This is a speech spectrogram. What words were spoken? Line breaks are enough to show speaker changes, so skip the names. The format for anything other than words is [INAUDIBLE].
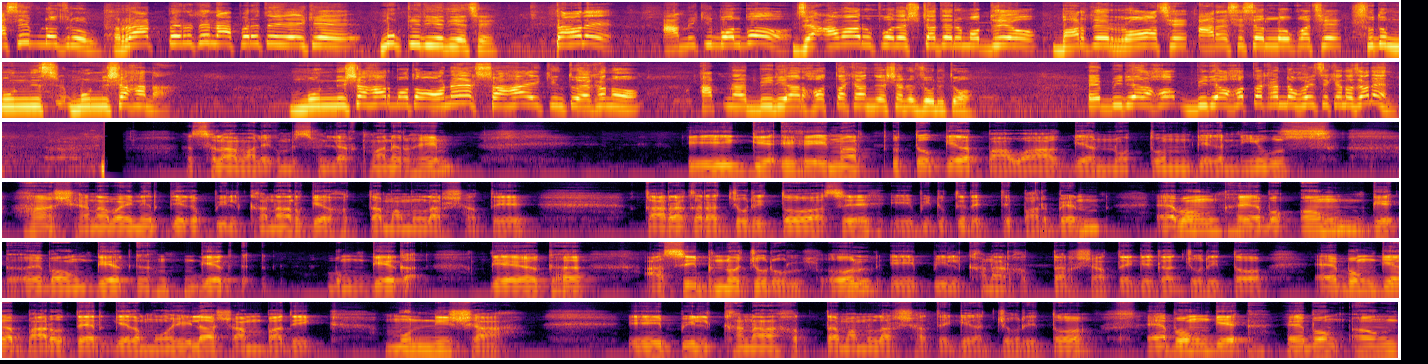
আসিফ নজরুল, রাত পেরোতে না পেরোতে একে মুক্তি দিয়ে দিয়েছে। তাহলে আমি কি বলব যে আমার উপদেষ্টাদের মধ্যেও ভারতের র আছে আর এস এর লোক আছে, শুধু মুন্নি সাহা না। মুন্নি সাহার মতো অনেক সাহাই কিন্তু এখনও আপনার বিডিআর হত্যাকাণ্ডের সাথে জড়িত। এই বিডিআর বিডিআর হত্যাকাণ্ড হয়েছে কেন জানেন?
আসসালামু আলাইকুম বিসমিল্লাহ রহমান রহিম। এই তো গেগা পাওয়া গেয়া নতুন গেগা নিউজ হ্যাঁ সেনাবাহিনীর গেগা পিলখানার গে হত্যা মামলার সাথে কারা কারা জড়িত আছে এই ভিডিওতে দেখতে পারবেন। এবং এবং এবং আসিফ নজরুল ওল এই পিলখানার হত্যার সাথে গেগা জড়িত। এবং গেগা ভারতের গেগা মহিলা সাংবাদিক মুন্নি শাহ। এই পিলখানা হত্যা মামলার সাথে জড়িত এবং গে, এবং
